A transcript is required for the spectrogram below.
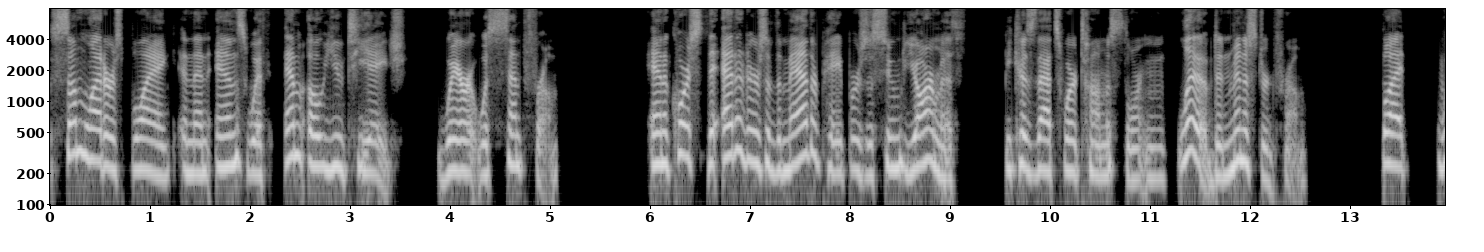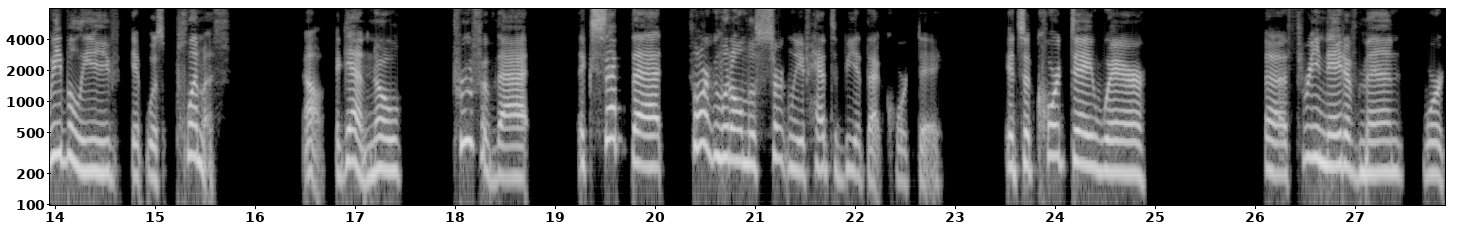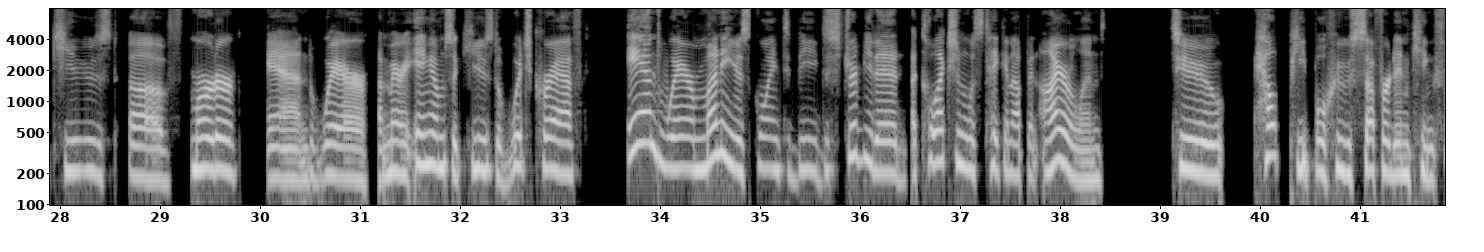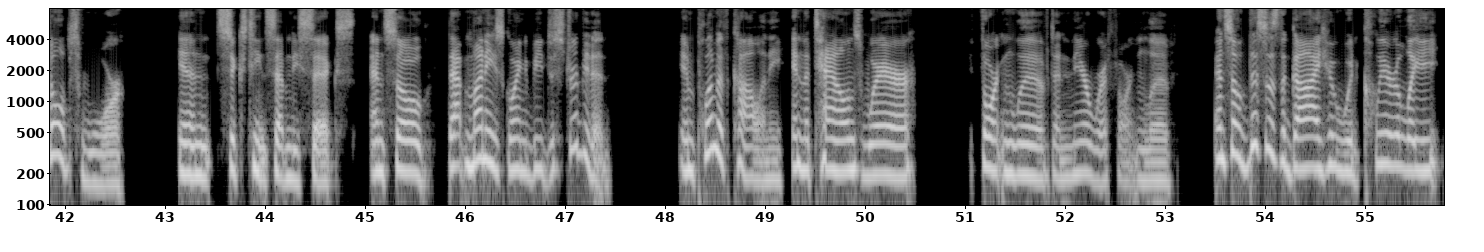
some letters blank and then ends with M O U T H, where it was sent from. And of course, the editors of the Mather papers assumed Yarmouth because that's where Thomas Thornton lived and ministered from. But we believe it was Plymouth. Now, again, no proof of that, except that Thornton would almost certainly have had to be at that court day. It's a court day where uh, three native men were accused of murder and where uh, Mary Ingham's accused of witchcraft and where money is going to be distributed. A collection was taken up in Ireland to help people who suffered in King Philip's War in 1676. And so that money is going to be distributed in Plymouth Colony in the towns where Thornton lived and near where Thornton lived. And so this is the guy who would clearly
